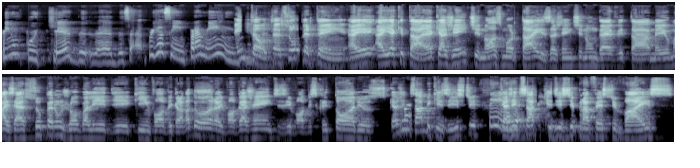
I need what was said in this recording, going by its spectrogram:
tem um porquê de, é, desse, porque assim, para mim. Então, super tem. Aí, aí é que tá. É que a gente, nós mortais, a gente não deve estar tá meio. Mas é super um jogo ali de que envolve gravadora, envolve agentes, envolve escritórios, que a gente mas, sabe que existe, sim, que a gente é... sabe que existe para festivais.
